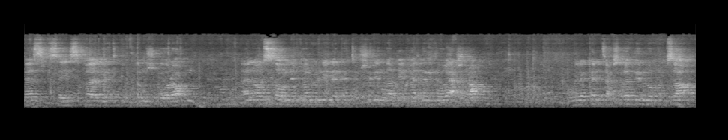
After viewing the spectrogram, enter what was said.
فاس في سيسبا ليتفضل مشكورة. أنا وصلوا لي قالوا لي إلا كانت 20 دقيقة دير له 10 وإلا كانت 10 دير له 5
